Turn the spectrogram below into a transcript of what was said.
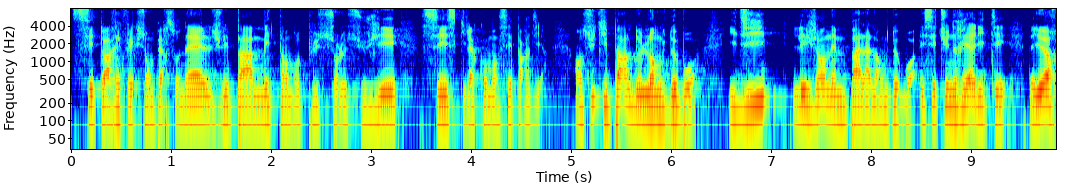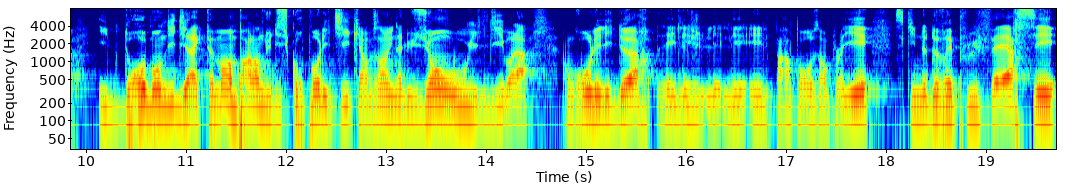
C'est ta réflexion personnelle, je ne vais pas m'étendre plus sur le sujet, c'est ce qu'il a commencé par dire. Ensuite, il parle de langue de bois. Il dit les gens n'aiment pas la langue de bois et c'est une réalité. D'ailleurs, il rebondit directement en parlant du discours politique et en faisant une allusion où il dit voilà, en gros les leaders et, par rapport aux employés, ce qu'ils ne devraient plus faire, c'est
